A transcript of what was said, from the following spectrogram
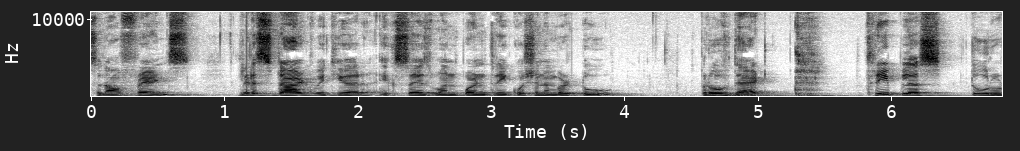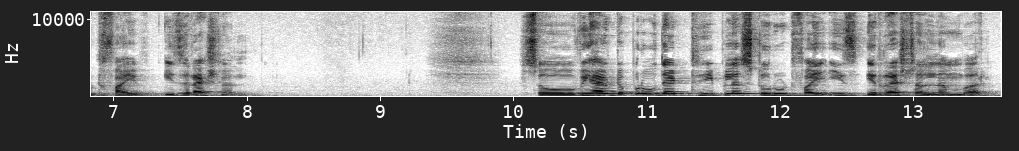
So now friends, let us start with your exercise 1.3 question number 2. Prove that 3 plus 2 root 5 is rational. So we have to prove that 3 plus 2 root 5 is irrational number.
